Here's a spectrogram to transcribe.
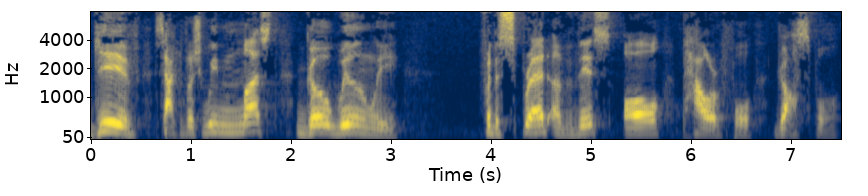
give sacrificially. We must go willingly for the spread of this all powerful gospel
